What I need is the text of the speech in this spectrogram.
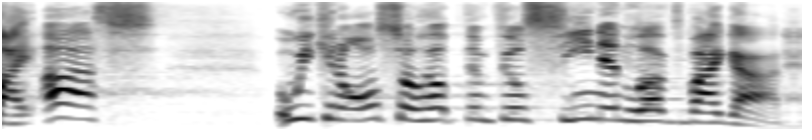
by us, but we can also help them feel seen and loved by God.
